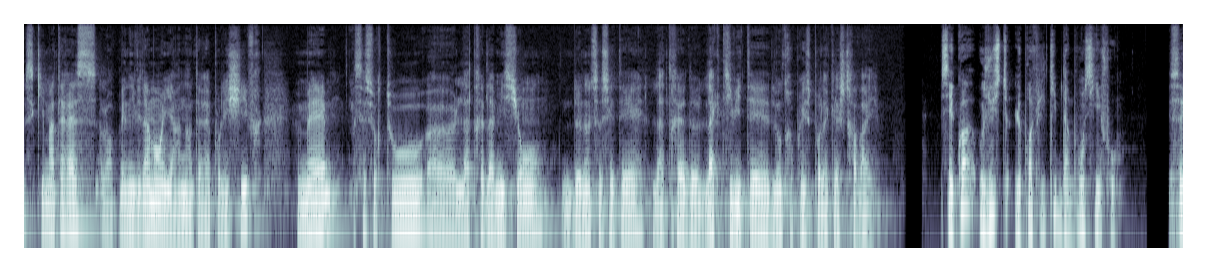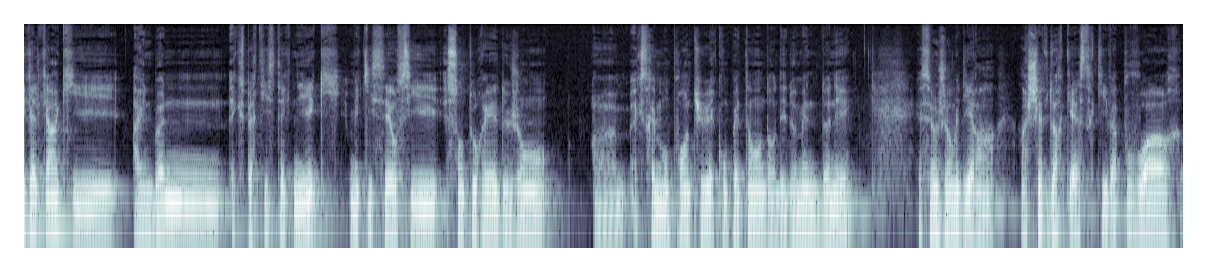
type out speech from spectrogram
ce qui m'intéresse, alors bien évidemment, il y a un intérêt pour les chiffres, mais c'est surtout euh, l'attrait de la mission de notre société, l'attrait de l'activité de l'entreprise pour laquelle je travaille. C'est quoi, au juste, le profil type d'un bon CFO C'est quelqu'un qui a une bonne expertise technique, mais qui sait aussi s'entourer de gens euh, extrêmement pointus et compétents dans des domaines donnés. Et c'est, dire, un, un chef d'orchestre qui va pouvoir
